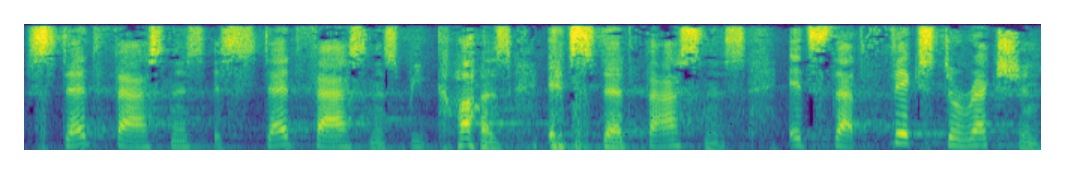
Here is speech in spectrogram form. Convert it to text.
Steadfastness is steadfastness because it's steadfastness. It's that fixed direction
